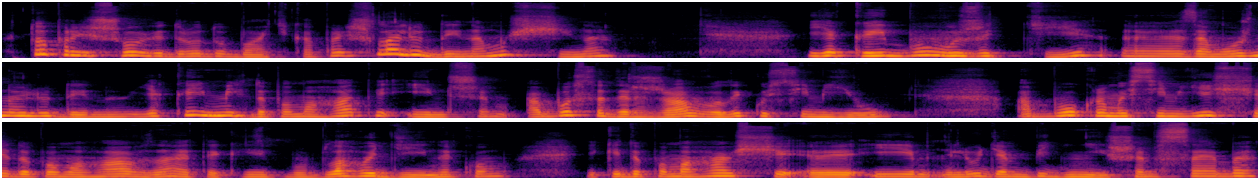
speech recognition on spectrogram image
Хто прийшов від роду батька? Прийшла людина, мужчина, який був у житті е, заможною людиною, який міг допомагати іншим, або содержав велику сім'ю, або, крім сім'ї, ще допомагав, знаєте, якийсь був благодійником, який допомагав ще е, і людям біднішим себе.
